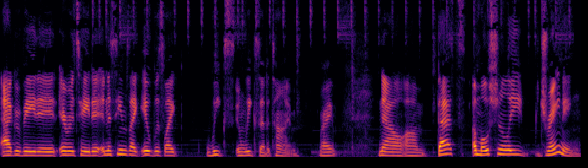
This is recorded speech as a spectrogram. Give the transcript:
aggravated, irritated, and it seems like it was like weeks and weeks at a time, right? Now, um, that's emotionally draining.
